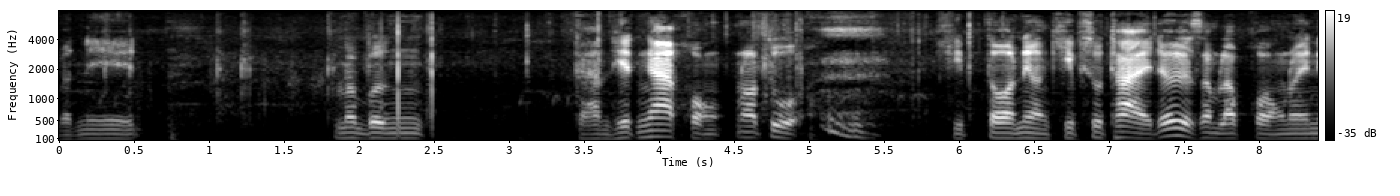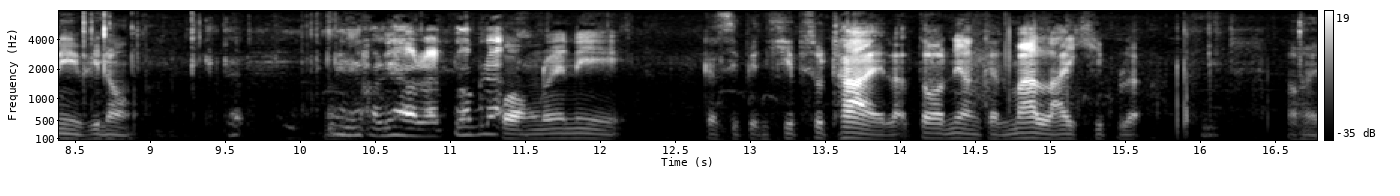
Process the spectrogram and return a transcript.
บัดนี้ มาเบิ่งการเฮ็ดงาของเนอตัวคลิปต่อเนื่องคลิปสุดท้ายเด้อสำหรับของหน่วยนี้พี่น้องนี่เขาเรียกอะไรจบแล้วของหน่วยนี้ก็สิเป็นคลิปสุดท้ายละต่อเนื่องกันมาหลายคลิปแล้วเอาให้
